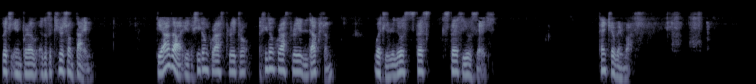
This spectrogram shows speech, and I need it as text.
which improve execution time. The other is hidden class tree, hidden class tree reduction, which reduces space, space usage. Thank you very much.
